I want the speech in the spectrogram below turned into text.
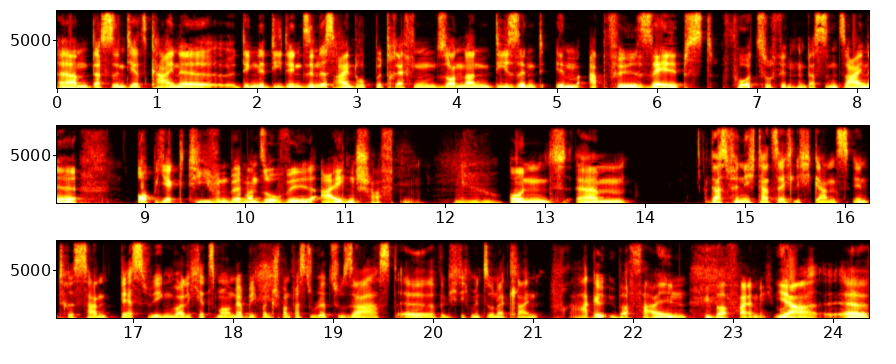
ähm, das sind jetzt keine Dinge, die den Sinneseindruck betreffen, sondern die sind im Apfel selbst vorzufinden. Das sind seine objektiven, wenn man so will, Eigenschaften. Und ähm, das finde ich tatsächlich ganz interessant, deswegen, weil ich jetzt mal, und da bin ich mal gespannt, was du dazu sagst, äh, will ich dich mit so einer kleinen Frage überfallen. Überfall mich mal. Ja, äh,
